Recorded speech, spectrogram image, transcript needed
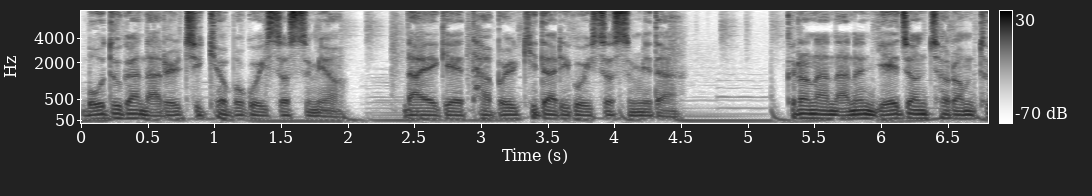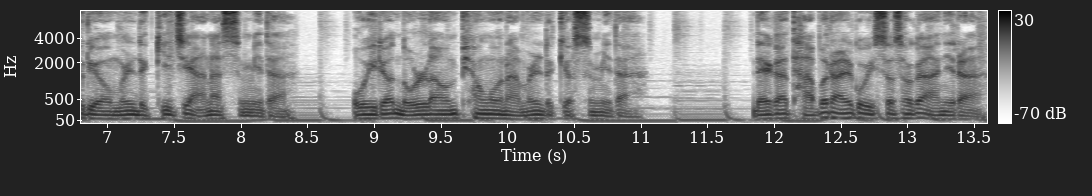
모두가 나를 지켜보고 있었으며 나에게 답을 기다리고 있었습니다. 그러나 나는 예전처럼 두려움을 느끼지 않았습니다. 오히려 놀라운 평온함을 느꼈습니다. 내가 답을 알고 있어서가 아니라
